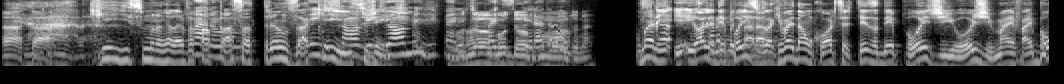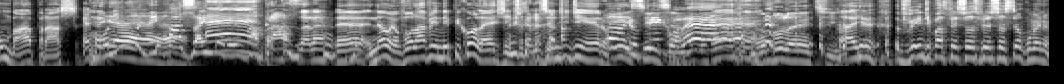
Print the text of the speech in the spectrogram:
Ah, tá. Cara, Que isso, mano? A galera vai pra Mano, praça transar. Gente, Que isso, gente? de homem ali, velho. Mudou, Vai mudou o mundo, né? Mano, e- e, os olha, cara é depois, isso aqui vai dar um corte, certeza, depois de hoje, mas vai bombar a praça. é bom nem, É. nem passar endereço É. da praça, né? É, não, eu vou lá vender picolé, gente. Eu tô precisando de dinheiro. Olha Isso, o isso. picolé. Ambulante. Aí vende pras pessoas, as pessoas estão comendo.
